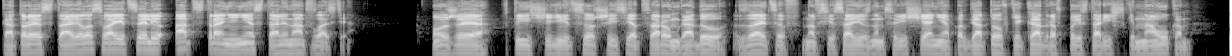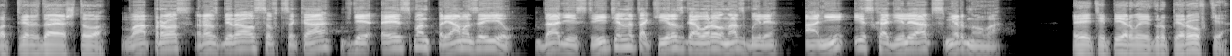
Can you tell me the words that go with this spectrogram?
которая ставила своей целью отстранение Сталина от власти. Уже в 1962 году Зайцев на всесоюзном совещании о подготовке кадров по историческим наукам, подтверждая, что вопрос разбирался в ЦК, где Эйсмонт прямо заявил: "Да, действительно, такие разговоры у нас были. Они исходили от Смирнова". Эти первые группировки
